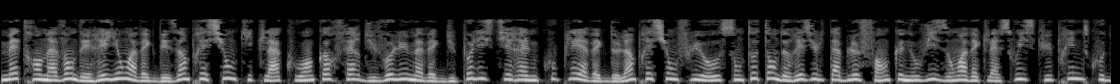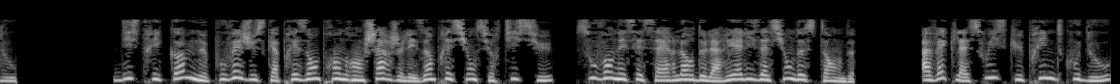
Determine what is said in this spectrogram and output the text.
Mettre en avant des rayons avec des impressions qui claquent ou encore faire du volume avec du polystyrène couplé avec de l'impression fluo sont autant de résultats bluffants que nous visons avec la SwissQ Print Kudu. Districom ne pouvait jusqu'à présent prendre en charge les impressions sur tissu, souvent nécessaires lors de la réalisation de stands. Avec la SwissQ Print Kudu,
